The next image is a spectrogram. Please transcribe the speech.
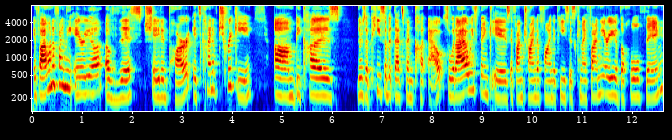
if I want to find the area of this shaded part, it's kind of tricky um, because there's a piece of it that's been cut out. So what I always think is if I'm trying to find a piece is can I find the area of the whole thing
